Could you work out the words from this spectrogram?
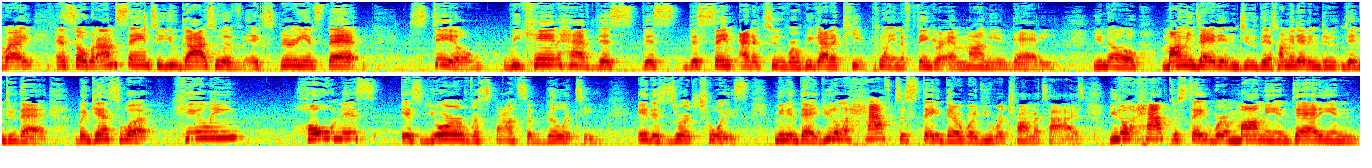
right. And so what I'm saying to you guys who have experienced that, still, we can't have this this this same attitude where we gotta keep pointing the finger at mommy and daddy. You know, mommy and daddy didn't do this, mommy and daddy didn't do didn't do that. But guess what? Healing, wholeness is your responsibility. It is your choice, meaning that you don't have to stay there where you were traumatized. You don't have to stay where mommy and daddy and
